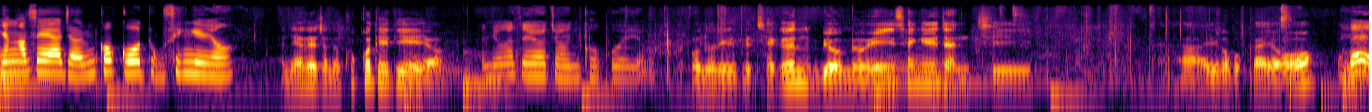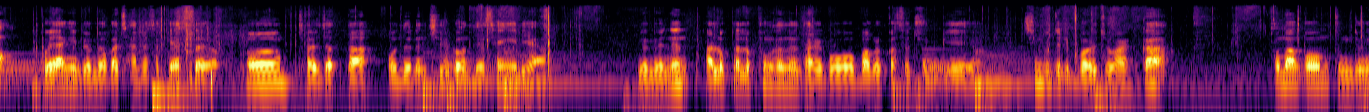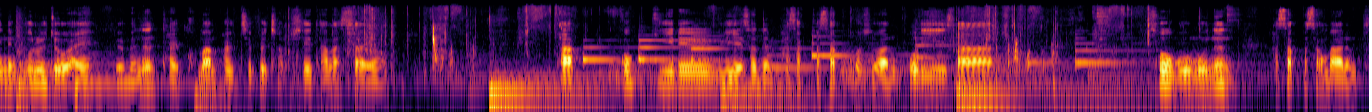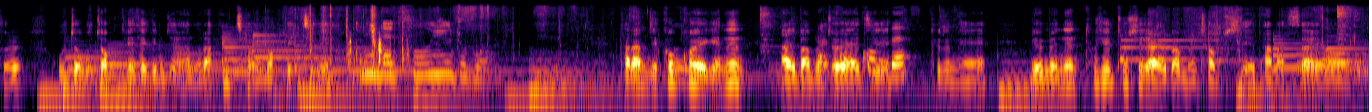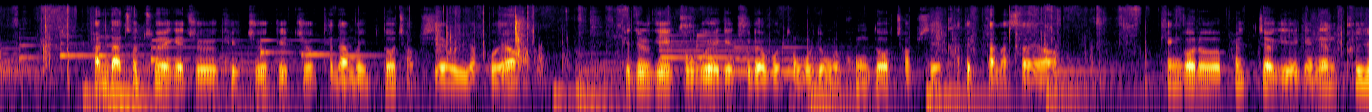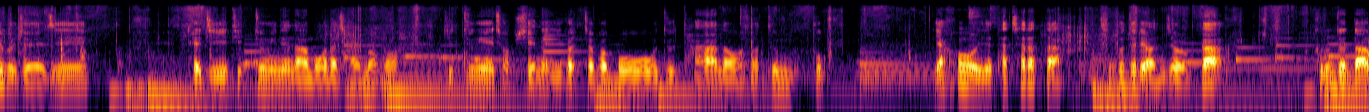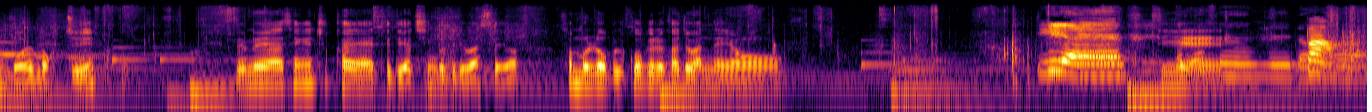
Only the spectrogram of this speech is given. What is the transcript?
안녕하세요. 저는 코코 동생이에요. 안녕하세요. 저는 코코데디예요. 안녕하세요. 저는 코코예요. 오늘 읽을 책은 묘묘의 생일잔치. 자, 읽어볼까요? 네. 고양이 묘묘가 잠에서 깼어요. 어, 잘 잤다. 오늘은 즐거운 내 생일이야. 묘묘는 알록달록 풍선을 달고 먹을 것을 준비해요. 친구들이 뭘 좋아할까? 꼬마곰 둥둥이는 꿀을 좋아해. 묘묘는 달콤한 벌집을 접시에 담았어요. 닭 꽃기를 위해서는 바삭바삭 고소한 보리사. 소 무무는 바삭바삭 마른 풀 우적우적 되새김질 하느라 한참을 먹겠지. 근데 두유도 뭐? 다람쥐 코코에게는 알밤을 줘야지. 코코인데? 그러네. 묘묘는 토실토실 알밤을 접시에 담았어요. 판다 초초에게 줄 길쭉길쭉 대나무 잎도 접시에 올렸고요. 비둘기 구구에게 주려고 동글동글 콩도 접시에 가득 담았어요. 캥거루 펄쩍이에게는 풀잎을 줘야지. 돼지 뒤뚱이는 아무거나 잘 먹어. 뒤뚱이의 접시에는 이것저것 모두 다 넣어서 듬뿍. 야호, 이제 다 차렸다. 친구들이 언제 올까? 그런데 난 뭘 먹지? 묘묘야 생일 축하해. 드디어 친구들이 왔어요. 선물로 물고기를 가져왔네요. 뒤에. 뒤에. 빵.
